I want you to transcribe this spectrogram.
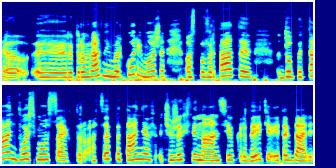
Е, е, ретроградний Меркурій може вас повертати до питань восьмого сектору, а це питання чужих фінансів, кредитів і так далі.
